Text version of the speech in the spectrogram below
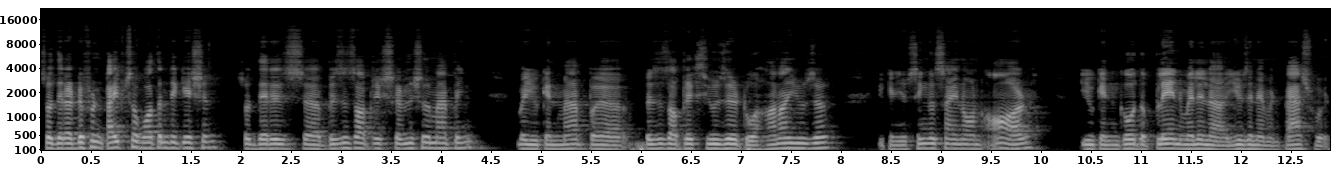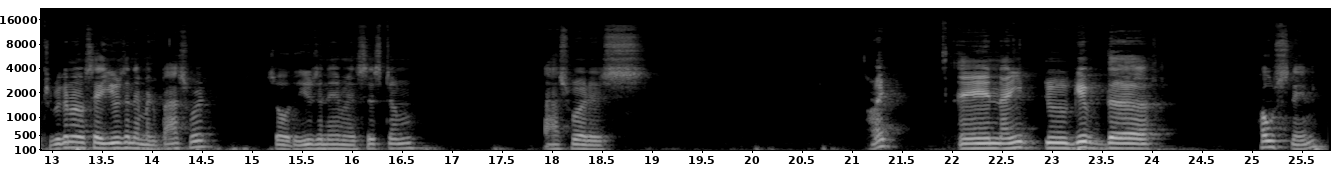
so there are different types of authentication. So there is uh, business objects credential mapping where you can map a business objects user to a HANA user. You can use single sign-on or you can go the plain vanilla username and password. So we're going to say username and password. So the username is system, password is all right, and I need to give the host name,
